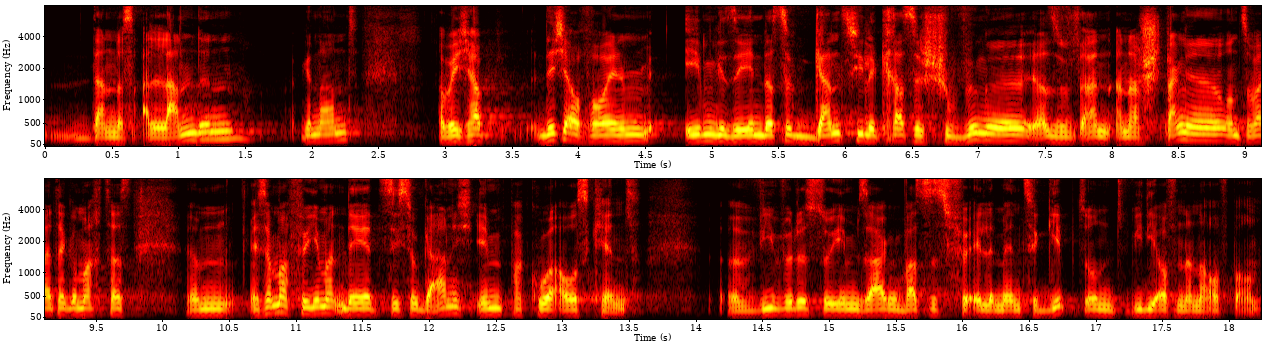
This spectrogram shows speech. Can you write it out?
dann das Landen genannt. Aber ich habe dich auch vorhin eben gesehen, dass du ganz viele krasse Schwünge, also an, an der Stange und so weiter gemacht hast. Ähm, ich sag mal, für jemanden, der jetzt sich so gar nicht im Parcours auskennt, äh, wie würdest du ihm sagen, was es für Elemente gibt und wie die aufeinander aufbauen?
